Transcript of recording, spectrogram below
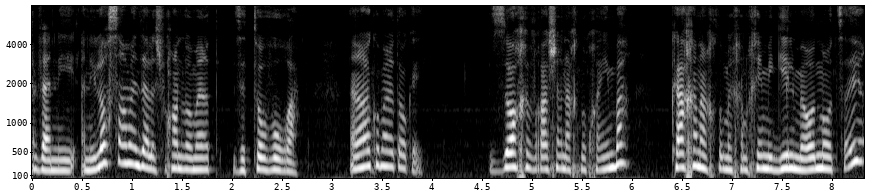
ואני לא שמה את זה על השולחן ואומרת, זה טוב או רע. אני רק אומרת, אוקיי, זו החברה שאנחנו חיים בה, ככה אנחנו מחנכים מגיל מאוד מאוד צעיר,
